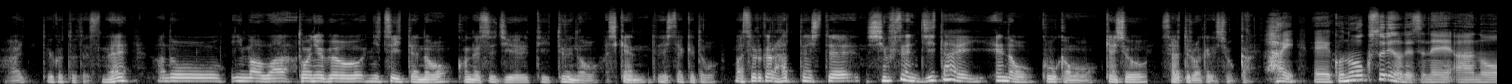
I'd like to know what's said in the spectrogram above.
はい、ということですね。あの今は糖尿病についてのこの SGLT2 の試験でしたけど、まあ、それから発展して心不全自体への効果も検証されてるわけでしょうか？はい、えー、このお薬のですね、あの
